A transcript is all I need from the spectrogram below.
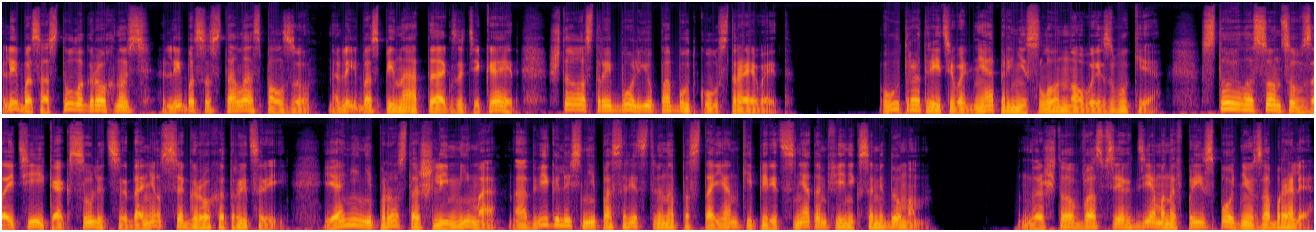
Либо со стула грохнусь, либо со стола сползу, либо спина так затекает, что острой болью побудку устраивает. Утро третьего дня принесло новые звуки. Стоило солнцу взойти, как с улицы донесся грохот рыцарей, и они не просто шли мимо, а двигались непосредственно по стоянке перед снятым фениксами домом. «Да чтоб вас всех демонов преисподнюю забрали!»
